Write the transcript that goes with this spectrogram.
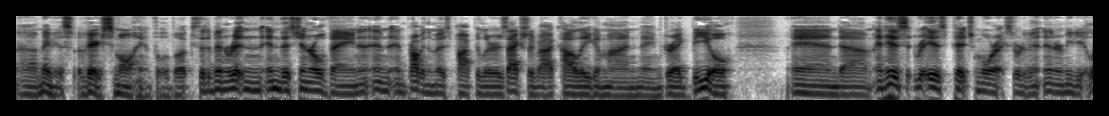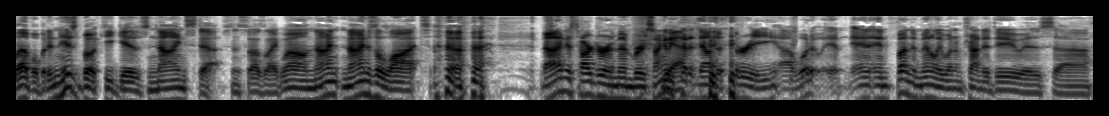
uh, maybe a, very small handful of books that have been written in this general vein, and, and, and probably the most popular is actually by a colleague of mine named Greg Beale and um, and his is pitched more at sort of an intermediate level. But in his book, he gives nine steps, and so I was like, well, nine nine is a lot. nine is hard to remember, so I'm going to yeah. cut it down to three. Uh, what and, and, fundamentally, what I'm trying to do is, uh,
